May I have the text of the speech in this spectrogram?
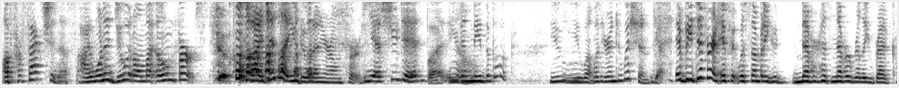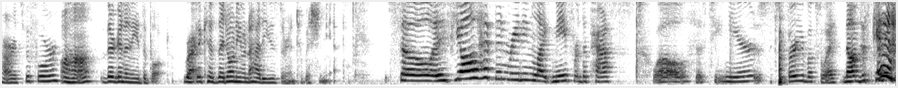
a perfectionist. I want to do it on my own first. But I did let you do it on your own first. Yes, you did, but you, You know. didn't need the book. You you went with your intuition. Yes. It'd be different if it was somebody who never has never really read cards before. Uh huh. They're gonna need the book. Right. Because they don't even know how to use their intuition yet. So, if y'all have been reading like me for the past 12, 15 years, throw your books away. No, I'm just kidding.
